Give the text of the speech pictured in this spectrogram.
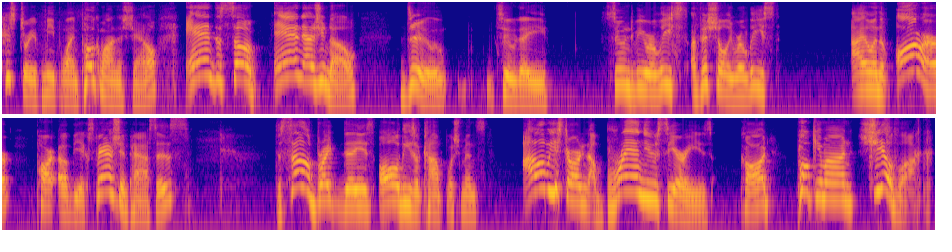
history of me playing Pokemon on this channel, and the so and as you know, due to the soon to be released, officially released Island of Armor part of the expansion passes, to celebrate these all these accomplishments, I'll be starting a brand new series called Pokemon Shield Lock.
